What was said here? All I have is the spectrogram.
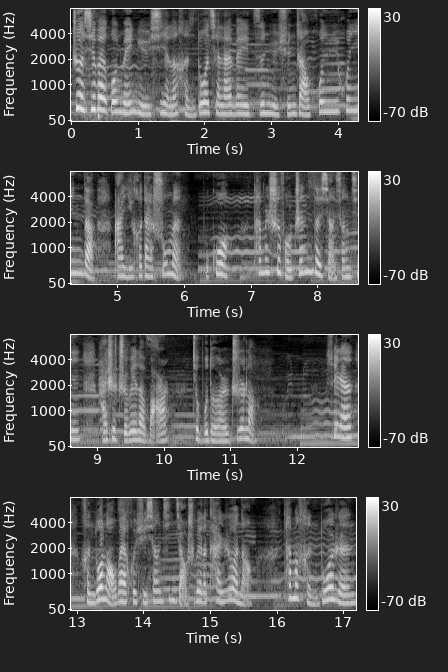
这些外国美女吸引了很多前来为子女寻找婚婚姻的阿姨和大叔们。不过，他们是否真的想相亲，还是只为了玩儿，就不得而知了。虽然很多老外会去相亲角是为了看热闹，他们很多人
